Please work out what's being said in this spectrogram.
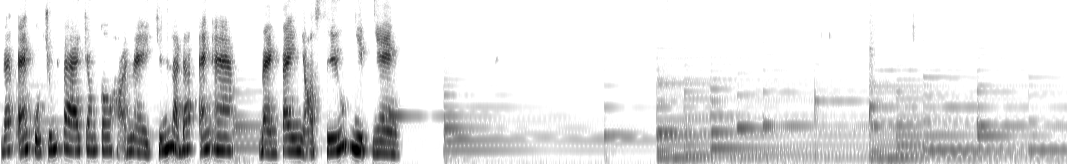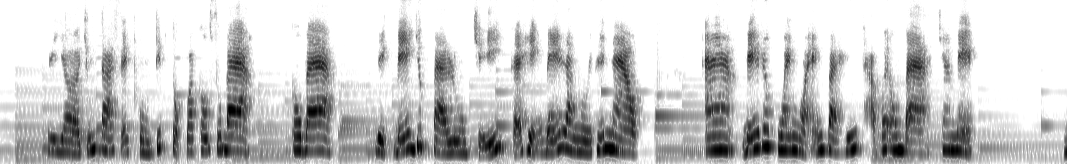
Đáp án của chúng ta trong câu hỏi này chính là đáp án a. Bàn tay nhỏ xíu nhịp nhàng giờ chúng ta sẽ cùng tiếp tục qua câu số 3. Câu 3. Việc bé giúp bà luồn chỉ thể hiện bé là người thế nào? A. Bé rất ngoan ngoãn và hiếu thảo với ông bà, cha mẹ. B.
